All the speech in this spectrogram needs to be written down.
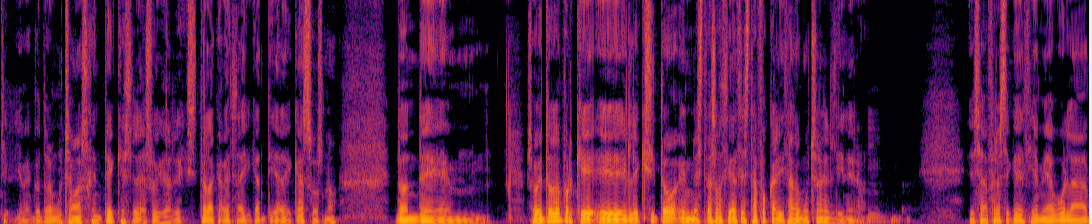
Sí, yo me he encontrado mucha más gente que se le ha subido el éxito a la cabeza. Hay cantidad de casos, ¿no? Donde. mm, Sobre todo porque eh, el éxito en esta sociedad está focalizado mucho en el dinero. Esa frase que decía mi abuela,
